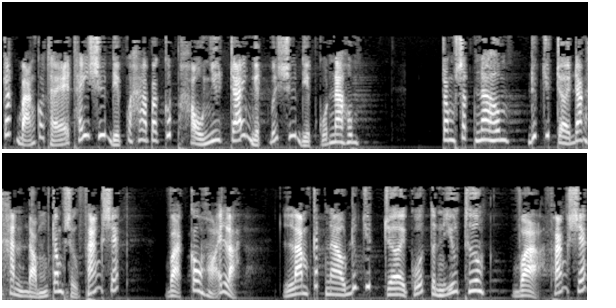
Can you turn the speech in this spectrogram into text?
Các bạn có thể thấy sứ điệp của Habakkuk hầu như trái nghịch với sứ điệp của Nahum. Trong sách Nahum, Đức Chúa Trời đang hành động trong sự phán xét, và câu hỏi là, làm cách nào Đức Chúa Trời của tình yêu thương và phán xét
